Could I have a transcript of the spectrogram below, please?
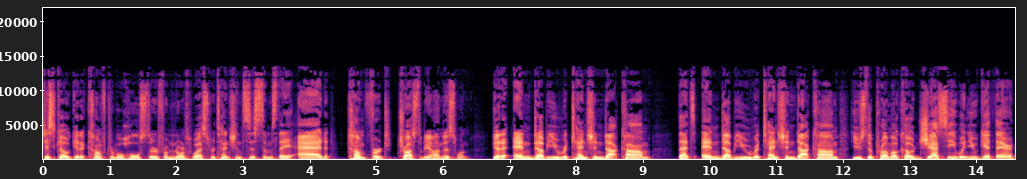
Just go get a comfortable holster from Northwest Retention Systems. They add comfort. Trust me on this one. Go to nwretention.com. That's nwretention.com. Use the promo code Jesse when you get there.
